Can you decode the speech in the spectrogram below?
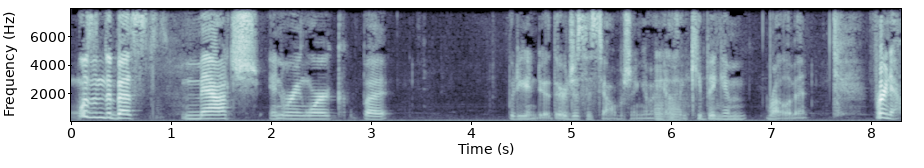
wasn't the best match in ring work, but what are you gonna do? They're just establishing him, I Mm-hmm. guess, and keeping him relevant for now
